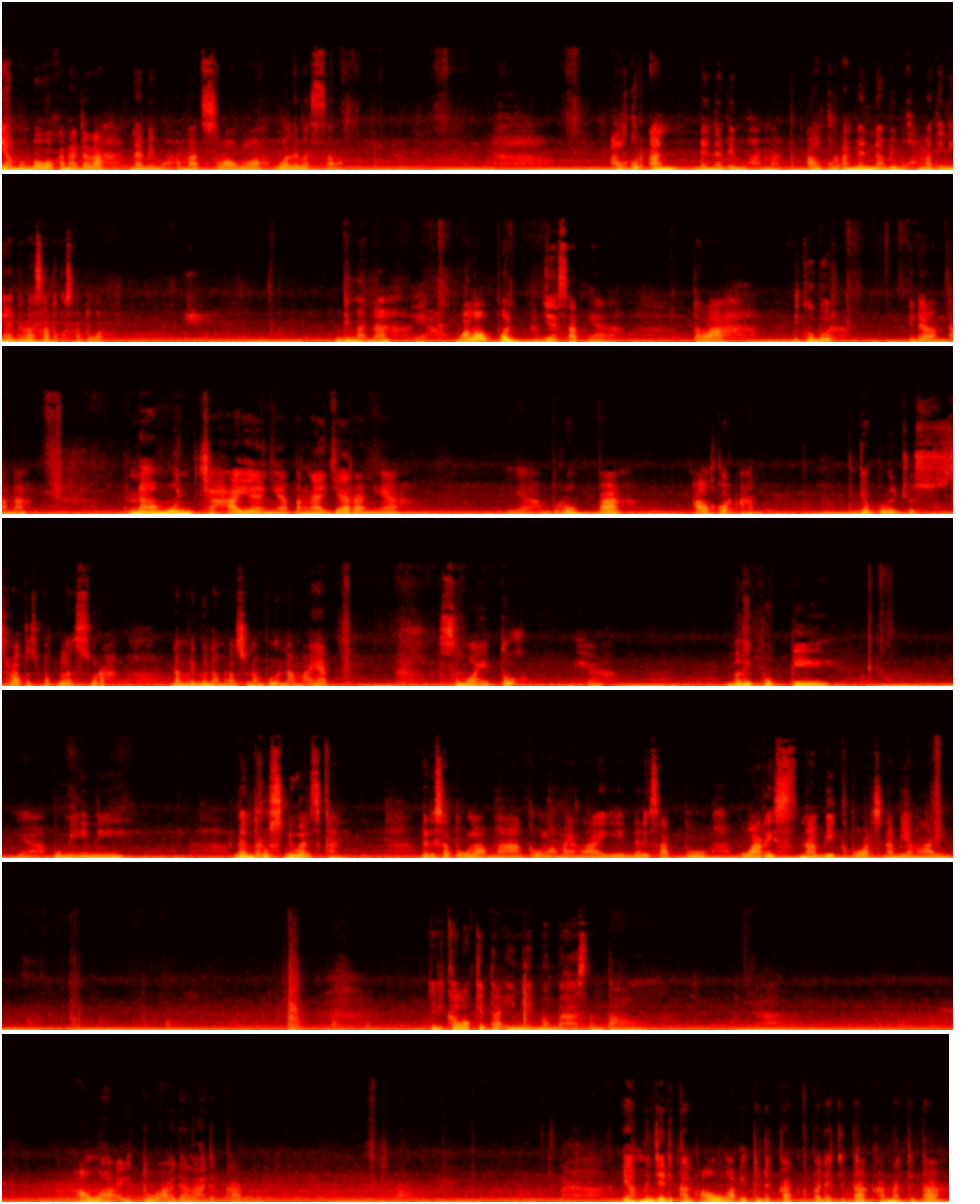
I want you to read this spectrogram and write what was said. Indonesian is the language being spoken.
yang membawakan adalah Nabi Muhammad SAW. Al-Quran dan Nabi Muhammad. Al-Quran dan Nabi Muhammad ini adalah satu kesatuan. Di mana ya, walaupun jasadnya telah dikubur di dalam tanah, namun cahayanya pengajarannya ya berupa Al-Quran 30 juz 114 surah 6666 ayat. Semua itu ya meliputi ya bumi ini dan terus diwariskan. Dari satu ulama ke ulama yang lain dari satu pewaris nabi ke pewaris nabi yang lain. Jadi kalau kita ingin membahas tentang Allah itu adalah dekat. Yang menjadikan Allah itu dekat kepada kita karena kita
